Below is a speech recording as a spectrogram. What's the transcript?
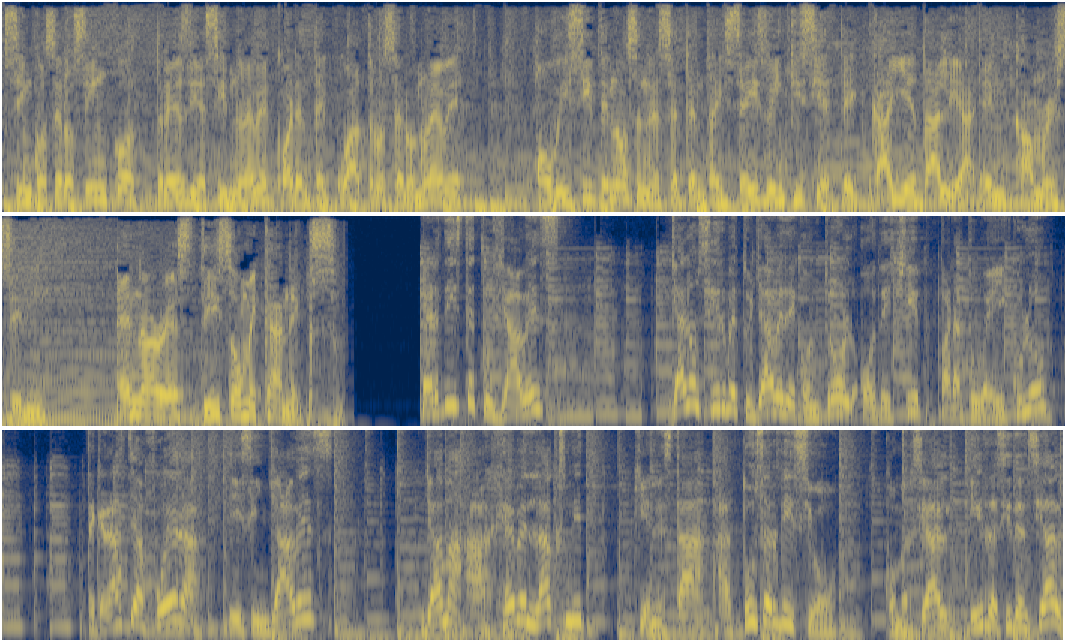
505-319-4409 o visítenos en el 7627 Calle Dalia en Commerce City. NRS Diesel Mechanics. ¿Perdiste tus llaves? ¿Ya no sirve tu llave de control o de chip para tu vehículo? ¿Te quedaste afuera y sin llaves? Llama a Heaven Locksmith, quien está a tu servicio, comercial y residencial.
